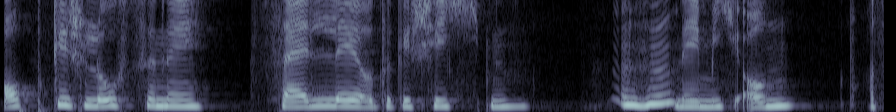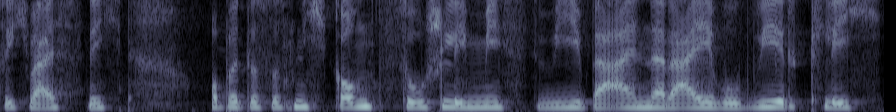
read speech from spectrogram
abgeschlossene Fälle oder Geschichten, nehme ich an. Also ich weiß nicht, aber dass das nicht ganz so schlimm ist wie bei einer Reihe, wo wirklich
